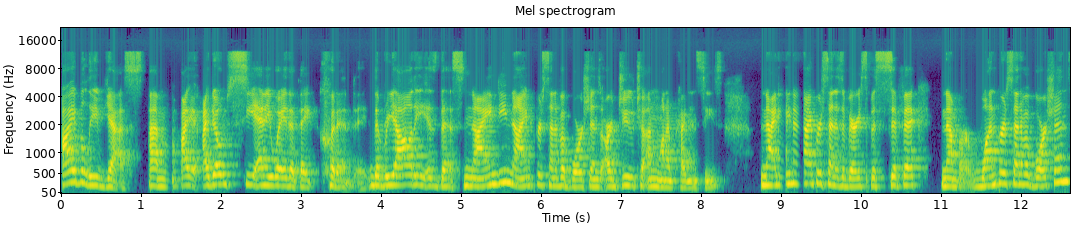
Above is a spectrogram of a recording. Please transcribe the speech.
I believe yes. Um, I, I don't see any way that they couldn't. The reality is this 99% of abortions are due to unwanted pregnancies. 99% is a very specific number. 1% of abortions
